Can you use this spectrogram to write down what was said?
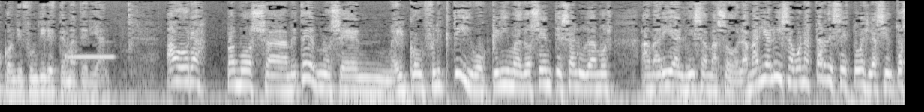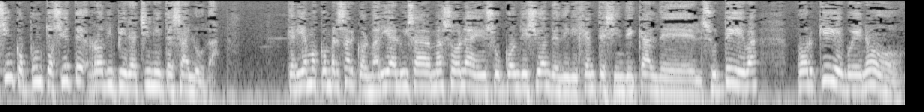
con difundir este material. Ahora vamos a meternos en el conflictivo clima docente. Saludamos a María Luisa Mazola. María Luisa, buenas tardes. Esto es la 105.7. Rodi Pirachini te saluda. Queríamos conversar con María Luisa Mazola en su condición de dirigente sindical del SUTEBA, porque, bueno,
